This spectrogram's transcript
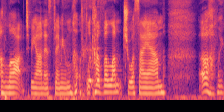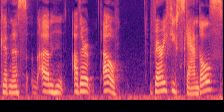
a lot to be honest. I mean look how voluptuous i am. Oh my goodness. Um other oh very few scandals.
